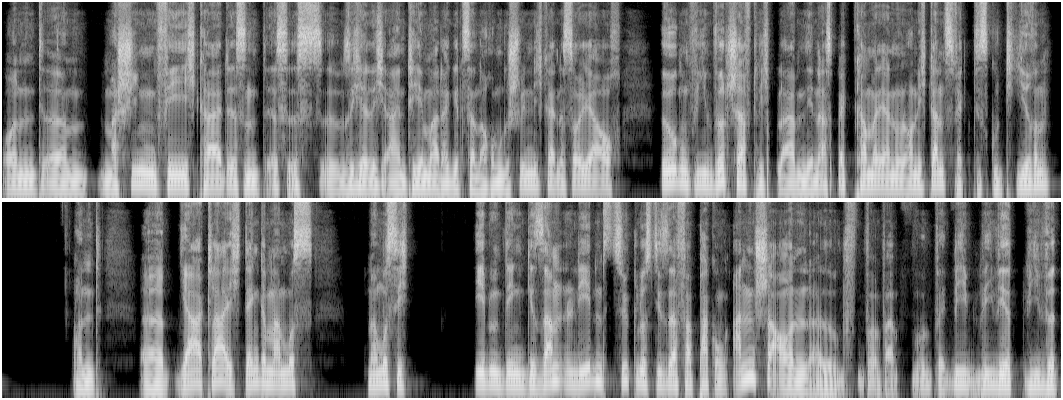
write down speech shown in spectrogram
Und ähm, Maschinenfähigkeit ist, ist, ist äh, sicherlich ein Thema. Da geht es dann auch um Geschwindigkeit. Es soll ja auch irgendwie wirtschaftlich bleiben. Den Aspekt kann man ja nun auch nicht ganz wegdiskutieren. Und äh, ja, klar, ich denke, man muss, man muss sich eben den gesamten Lebenszyklus dieser Verpackung anschauen. Also wie, wie wird, wie wird,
